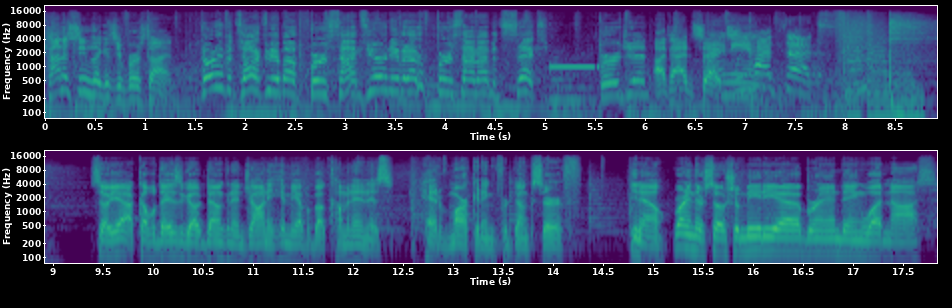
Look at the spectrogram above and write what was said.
kind of seems like it's your first time. Don't even talk to me about first times. You haven't even had a first time having sex, you virgin. I've had sex. we had sex. So yeah, a couple days ago, Duncan and Johnny hit me up about coming in as head of marketing for Dunk Surf. You know, running their social media, branding, whatnot.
